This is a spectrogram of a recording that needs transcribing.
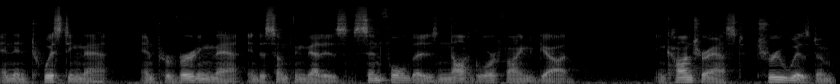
and then twisting that and perverting that into something that is sinful, that is not glorifying to God. In contrast, true wisdom,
